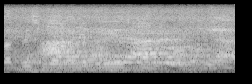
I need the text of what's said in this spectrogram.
భక్తి శుభాకాంక్షలు తెలియజేసుకుంటూ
